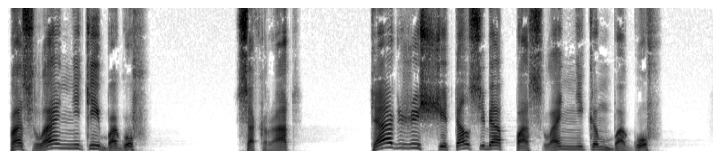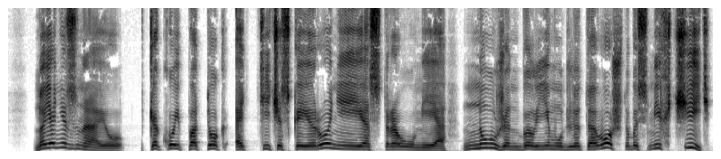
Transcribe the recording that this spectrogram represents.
Посланники богов. Сократ также считал себя посланником богов. Но я не знаю, какой поток аттической иронии и остроумия нужен был ему для того, чтобы смягчить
